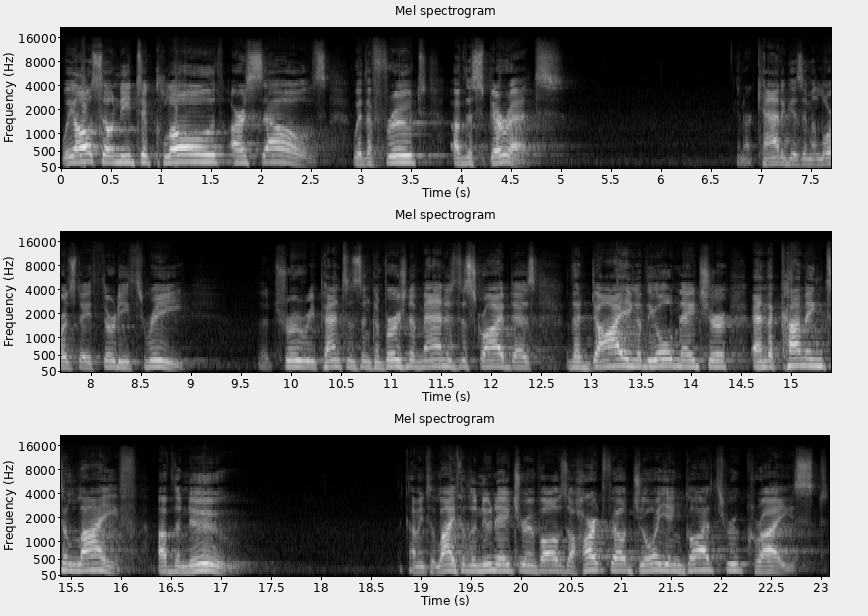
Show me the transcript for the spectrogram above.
We also need to clothe ourselves with the fruit of the Spirit. In our catechism in Lord's Day 33, the true repentance and conversion of man is described as the dying of the old nature and the coming to life of the new. The coming to life of the new nature involves a heartfelt joy in God through Christ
